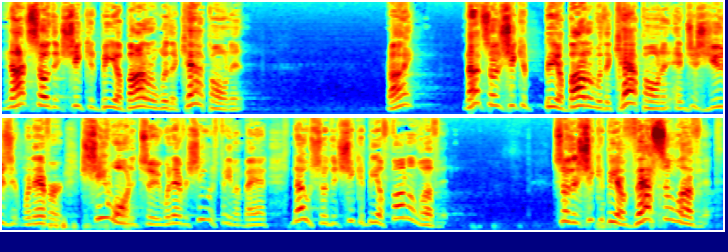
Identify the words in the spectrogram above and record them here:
Not so that she could be a bottle with a cap on it, right? Not so she could be a bottle with a cap on it and just use it whenever she wanted to, whenever she was feeling bad. No, so that she could be a funnel of it, so that she could be a vessel of it.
